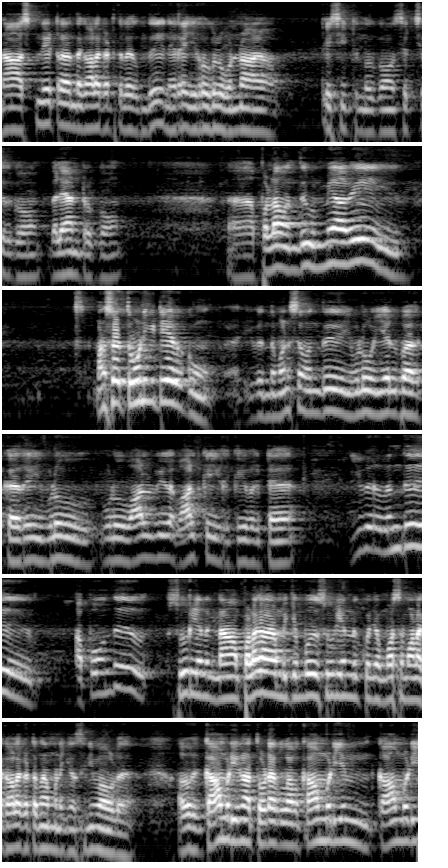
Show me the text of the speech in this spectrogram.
நான் அஸ்டினேட்டராக அந்த காலகட்டத்தில் இருந்து நிறைய இரவுகள் ஒன்றா பேசிகிட்டு இருந்திருக்கோம் சிரிச்சிருக்கோம் விளையாண்டுருக்கோம். அப்போல்லாம் வந்து உண்மையாகவே மனசில் தோணிக்கிட்டே இருக்கும். இவ இந்த மனுஷன் வந்து இவ்வளோ இயல்பாக இருக்கார் இவ்வளோ இவ்வளோ வாழ்வி வாழ்க்கை இருக்குது இவர்கிட்ட. இவர் வந்து அப்போது வந்து சூரியனுக்கு நான் பழக ஆரம்பிக்கும் போது சூரியனுக்கு கொஞ்சம் மோசமான காலகட்டம் தான் நினைக்கிறேன் சினிமாவில். அவருக்கு காமெடினா தொடரலாம். காமெடியின் காமெடி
